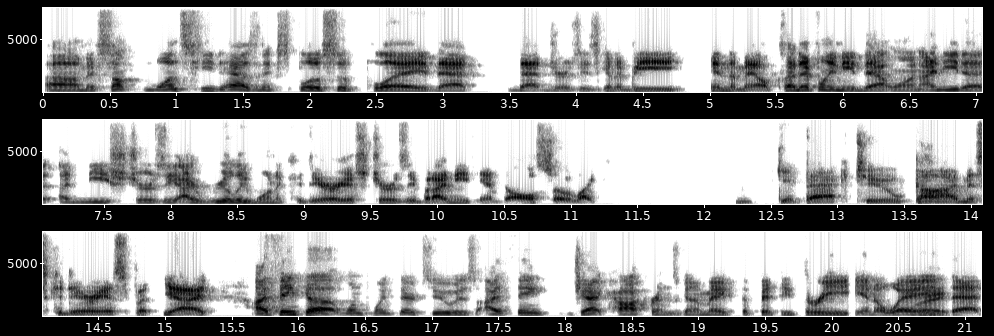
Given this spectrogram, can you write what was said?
um, if some once he has an explosive play that that jersey is going to be in the mail because I definitely need that one. I need a, a niche jersey. I really want a Kadarius jersey, but I need him to also like get back to God, I miss Kadarius. But yeah, I, I think uh, one point there too is I think Jack Cochran's going to make the 53 in a way right. that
